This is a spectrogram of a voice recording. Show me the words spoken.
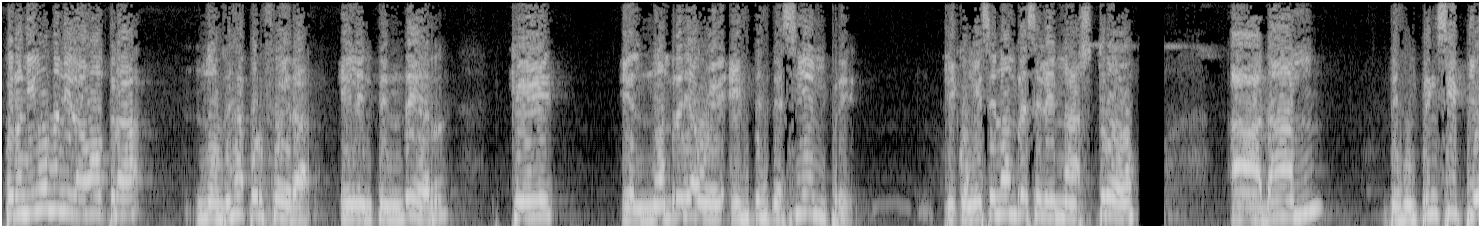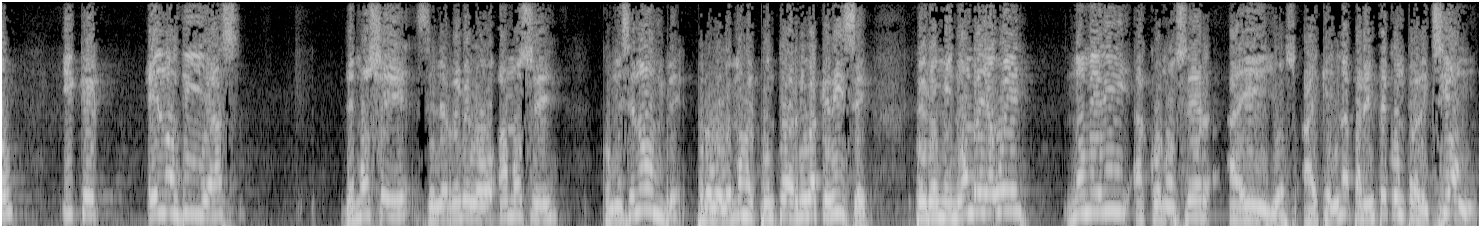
Pero ni una ni la otra nos deja por fuera el entender que el nombre de Yahweh es desde siempre, que con ese nombre se le mostró a Adán desde un principio y que en los días de Mosé se le reveló a Mosé con ese nombre. Pero volvemos al punto de arriba que dice, pero en mi nombre Yahweh no me di a conocer a ellos. Hay que hay una aparente contradicción,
